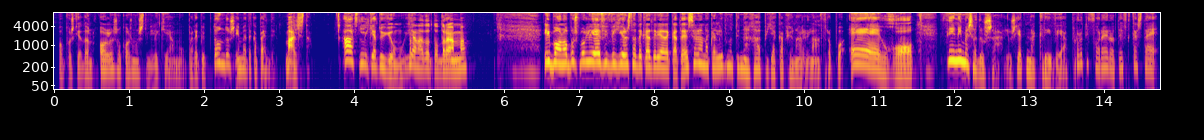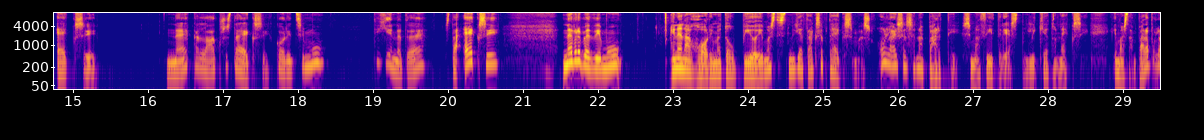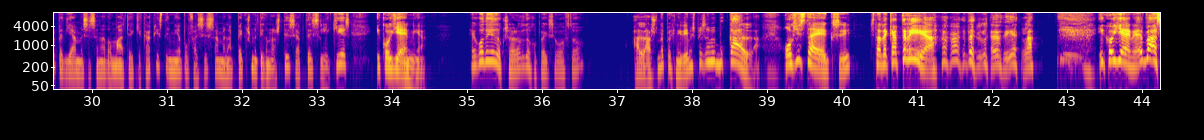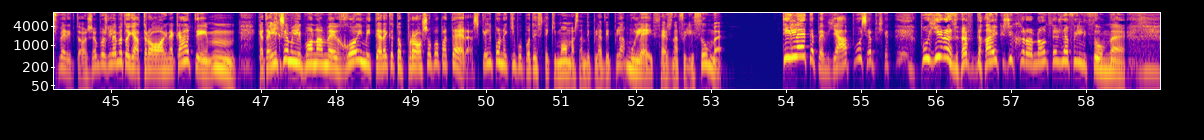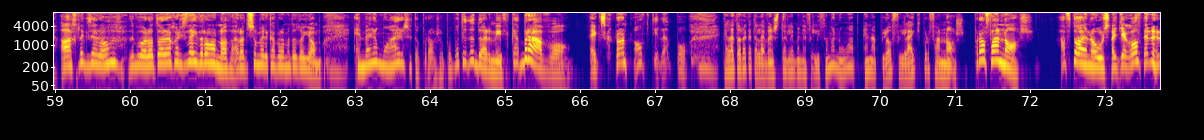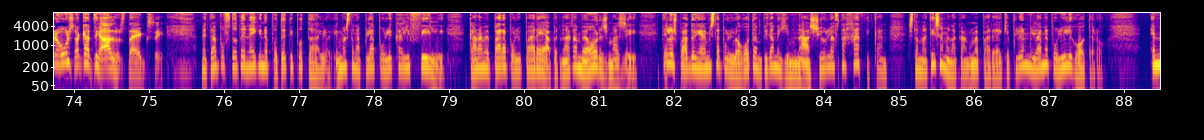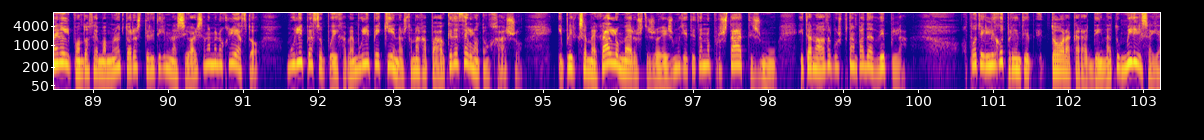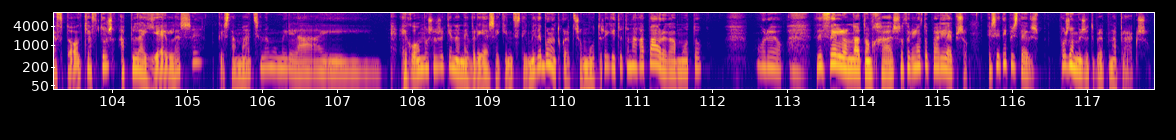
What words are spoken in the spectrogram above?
Όπως σχεδόν όλος ο κόσμος στην ηλικία μου. Παρεπιπτόντως είμαι 15. Μάλιστα. Α, στην ηλικία του γιού μου. Για να δω το δράμα. Λοιπόν, όπως πολλοί έφηβοι γύρω στα 13-14, ανακαλύπτουν την αγάπη για κάποιον άλλον άνθρωπο. Εγώ δεν είμαι σαν τους άλλους, για την ακρίβεια. Πρώτη φορά ερωτεύτηκα στα 6. Ναι, καλά, άκουσε στα 6. Κορίτσι μου, τι γίνεται, ε; Στα 6. Ναι, βρε παιδί μου, είναι ένα γόρι με το οποίο είμαστε στην ίδια τάξη από τα 6 μας. Όλα άρχισαν σε ένα πάρτι, συμμαθήτρια στην ηλικία των 6. Ήμασταν πάρα πολλά παιδιά μέσα σε ένα δωμάτιο και κάποια στιγμή αποφασίσαμε να παίξουμε τη γνωστή σε αυτές τις ηλικίες οικογένεια. Εγώ δεν το ξέρω, δεν το έχω παίξει εγώ αυτό. Αλλάζουν τα παιχνίδια, εμείς παίζαμε μπουκάλα. Όχι στα 6, στα 13. δηλαδή, έλα. Οικογένεια, εν πάση περιπτώσει, όπως λέμε το γιατρό, είναι κάτι. Μ. Καταλήξαμε λοιπόν να είμαι εγώ η μητέρα και το πρόσωπο πατέρας. Και λοιπόν εκεί που υποτίθεται κοιμόμασταν δίπλα-δίπλα, μου λέει: Θες να φιληθούμε; Τι λέτε, παιδιά, πού, σε ποια... πού γίνονται αυτά, 6 χρονών θες να φιληθούμε; Αχ, δεν ξέρω, δεν μπορώ τώρα, έχω αρχίσει να υδρώνω. Θα ρωτήσω μερικά πράγματα το γιο μου. Εμένα μου άρεσε το πρόσωπο, οπότε δεν το αρνήθηκα. Μπράβο. Έξι χρονών, τι να πω. Καλά, τώρα καταλαβαίνεις όταν λέμε να φιληθούμε, εννοούμε ένα απλό φυλάκι προφανώς. Προφανώς. Αυτό εννοούσα και εγώ δεν εννοούσα κάτι άλλο στα έξι. Μετά από αυτό δεν έγινε ποτέ τίποτα άλλο. Ήμασταν απλά πολύ καλοί φίλοι. Κάναμε πάρα πολύ παρέα, περνάγαμε ώρες μαζί. Τέλος πάντων, για να μην στα πολυλογώ, όταν πήγαμε γυμνάσιο, όλα αυτά χάθηκαν. Σταματήσαμε να κάνουμε παρέα και πλέον μιλάμε πολύ λιγότερο. Εμένα λοιπόν το θέμα μου είναι ότι τώρα στην τρίτη γυμνασίου άρχισε να με ενοχλεί αυτό. Μου λείπει αυτό που είχαμε, μου λείπει εκείνος, τον αγαπάω και δεν θέλω να τον χάσω. Υπήρξε μεγάλο μέρος της ζωής μου γιατί ήταν ο προστάτης μου. Ήταν ο άνθρωπος που ήταν πάντα δίπλα. Οπότε λίγο πριν την τώρα καραντίνα του μίλησα γι' αυτό και αυτός απλά γέλασε και σταμάτησε να μου μιλάει. Εγώ όμως όσο και να νευρίασα εκείνη τη στιγμή δεν μπορώ να του κρατήσω μούτρα γιατί τον αγαπάω ρε γαμότο. Ωραίο. Δεν θέλω να τον χάσω, θέλω να το παλέψω. Εσύ τι πιστεύεις, πώς νομίζω ότι πρέπει να πράξω;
